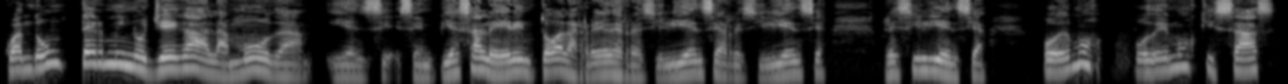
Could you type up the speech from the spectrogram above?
Cuando un término llega a la moda y se empieza a leer en todas las redes, resiliencia, resiliencia, resiliencia, podemos, podemos quizás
